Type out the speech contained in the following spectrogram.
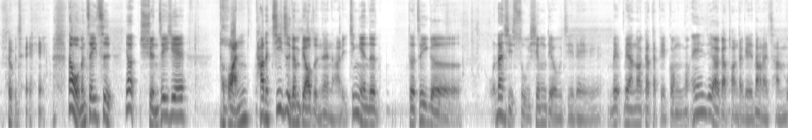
对不对？那我们这一次要选这些团，它的机制跟标准在哪里？今年的的这个，那是属性的有几类？没没让大家公公，哎，这个团大家让来参与，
